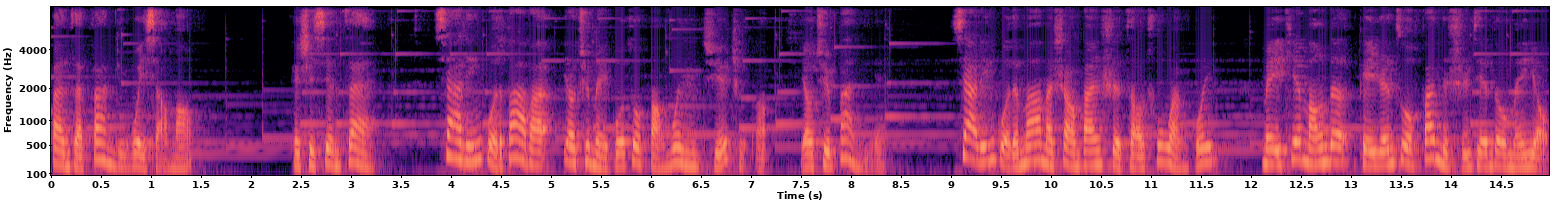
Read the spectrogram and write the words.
拌在饭里喂小猫。可是现在，夏林果的爸爸要去美国做访问学者，要去半年。夏林果的妈妈上班是早出晚归，每天忙得给人做饭的时间都没有，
